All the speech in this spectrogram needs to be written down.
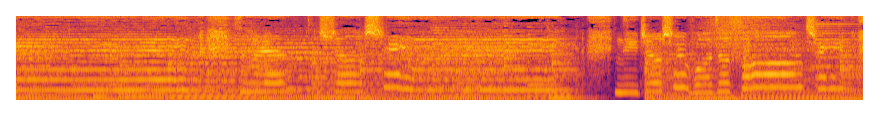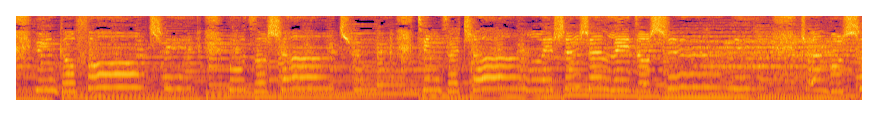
自然的休息。你就是我的风景，云高风轻，不走下去，停在这里，视线里都是你，全部是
